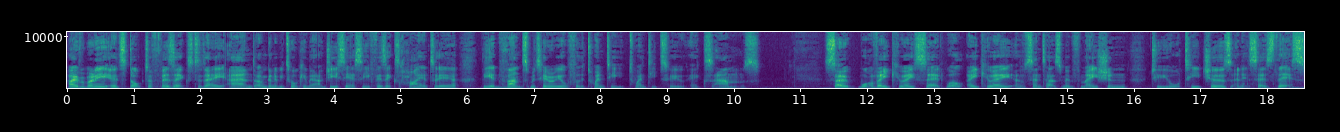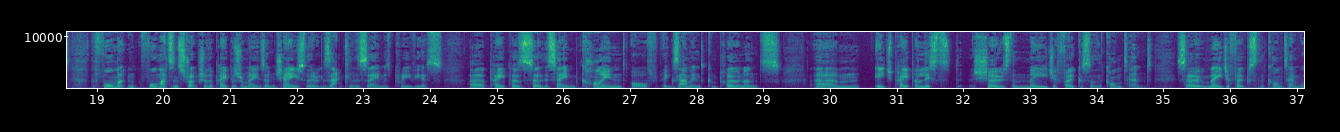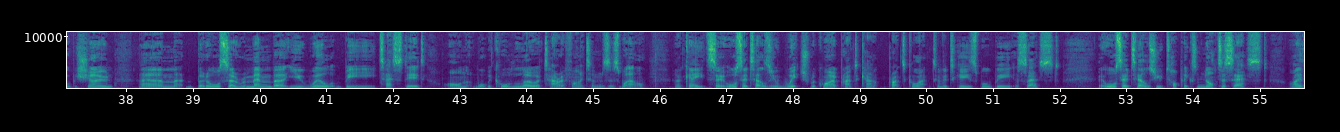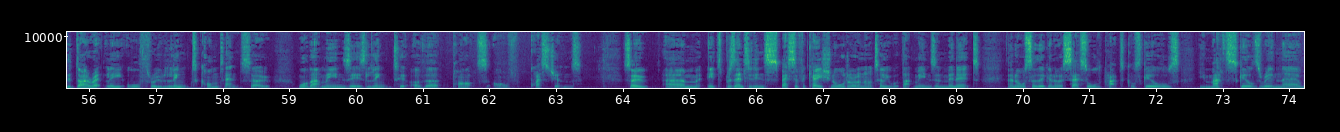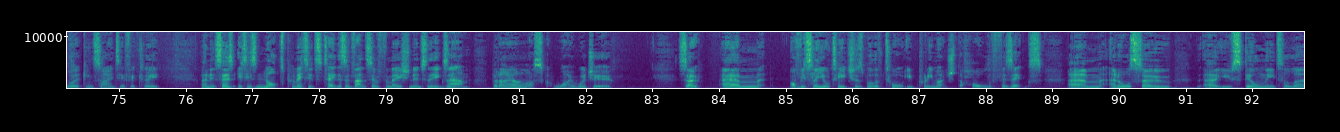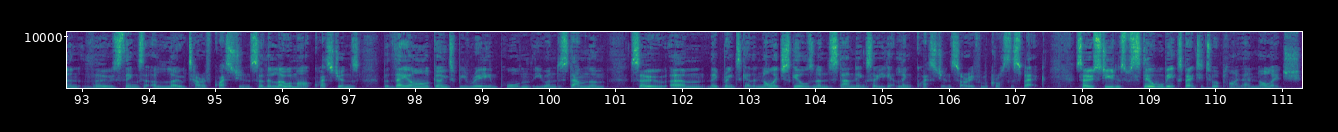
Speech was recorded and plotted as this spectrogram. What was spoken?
Hi everybody, it's Dr. Physics today and I'm going to be talking about GCSE Physics Higher Tier, the advanced material for the 2022 exams. So, what have AQA said? Well, AQA have sent out some information to your teachers and it says this. The format, format and structure of the papers remains unchanged, so they're exactly the same as previous uh, papers, so the same kind of examined components. Um, each paper list shows the major focus of the content. So major focus of the content will be shown, um, but also remember you will be tested on what we call lower tariff items as well. Okay, so it also tells you which required practical practical activities will be assessed. It also tells you topics not assessed, either directly or through linked content. So what that means is linked to other parts of questions. So um, it's presented in specification order, and I'll tell you what that means in a minute. And also, they're going to assess all the practical skills. Your math skills are in there, working scientifically. And it says it is not permitted to take this advanced information into the exam. But I ask, why would you? So, um, obviously, your teachers will have taught you pretty much the whole of physics um, and also, uh, you still need to learn those things that are low tariff questions. So the lower mark questions, but they are going to be really important that you understand them. So um, they bring together knowledge, skills, and understanding. So you get linked questions, sorry, from across the spec. So students still will be expected to apply their knowledge.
